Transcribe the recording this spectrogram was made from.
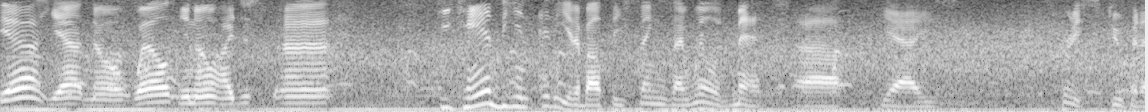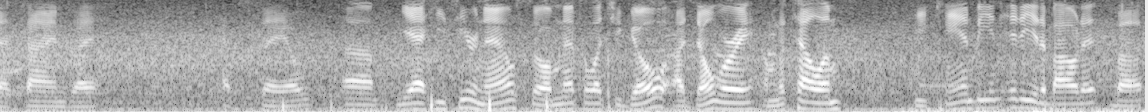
Yeah, yeah, no. Well, you know, I just, uh, he can be an idiot about these things, I will admit. Uh, yeah, he's, he's pretty stupid at times, I have to say. Oh, uh, yeah, he's here now, so I'm gonna have to let you go. Uh, don't worry, I'm gonna tell him. He can be an idiot about it, but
